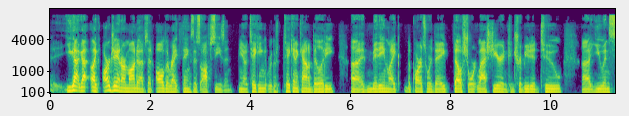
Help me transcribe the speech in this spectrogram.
you got got like RJ and Armando have said all the right things this off season. You know, taking taking accountability, uh, admitting like the parts where they fell short last year and contributed to uh, UNC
